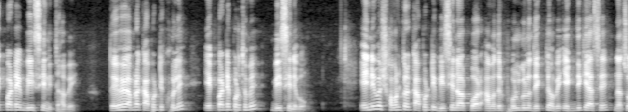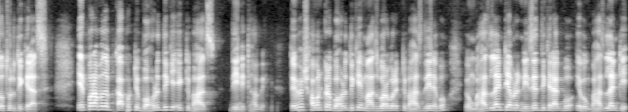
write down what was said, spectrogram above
এক পাটে বিছিয়ে নিতে হবে। তো এইভাবে আমরা কাপড়টি খুলে এক পাটে প্রথমে বিছিয়ে নেব। এই নিয়মে সমান করে কাপড়টি বিছিয়ে নেওয়ার পর আমাদের ফুলগুলো দেখতে হবে একদিকে আছে না চতুর্দিকে আছে। এরপর আমাদের কাপড়টি বহরের দিকে একটি ভাঁজ দিয়ে নিতে হবে। তো এইভাবে সমান করে বহরের দিকে মাঝ বরাবর একটি ভাঁজ দিয়ে নেব এবং ভাঁজ লাইনটি আমরা নিজের দিকে রাখব এবং ভাঁজ লাইনটি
